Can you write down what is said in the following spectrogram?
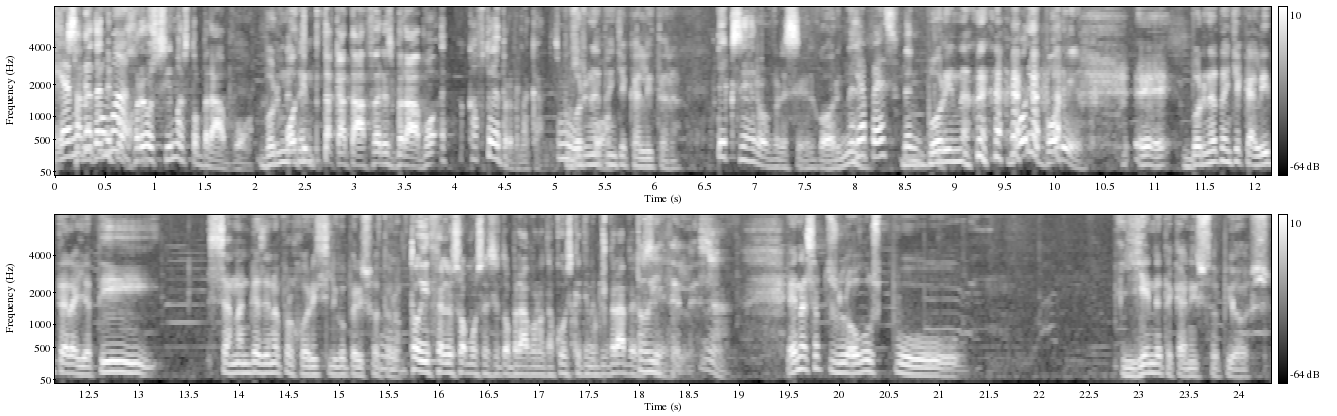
για Σαν να μικρό ήταν κομμάτι. υποχρέωσή μας το μπράβο. Μπορεί να Ότι ήταν- τα κατάφερες, μπράβο. Ε, αυτό έπρεπε να κάνεις. Μπορεί να ήταν και καλύτερα. Δεν ξέρω, βρε εσύ, Γρηγόρη. Ναι. Για πες. Δεν... Μπορεί να... μπορεί, μπορεί. Ε, μπορεί να ήταν και καλύτερα γιατί σε ανάγκαζε να προχωρήσει λίγο περισσότερο. Το ήθελες όμως εσύ τον μπράβο να τα ακούσεις και την επιβράβευση; Το ήθελες. Ναι. Ένας από τους λόγους που γίνεται κανείς ηθοποιός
